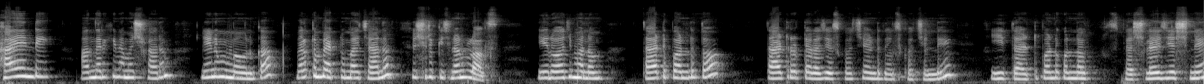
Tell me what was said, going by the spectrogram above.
హాయ్ అండి. అందరికీ నమస్కారం. నేను మీ Mounika. Welcome back to my channel Sushri kitchen and blogs ఈరోజు మనం తాటి పండుతో తాటి రొట్టె ఎలా చేసుకోవచ్చు ఏంటో తెలుసుకోవచ్చండి. ఈ తాటి పండుకున్న స్పెషలైజేషనే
